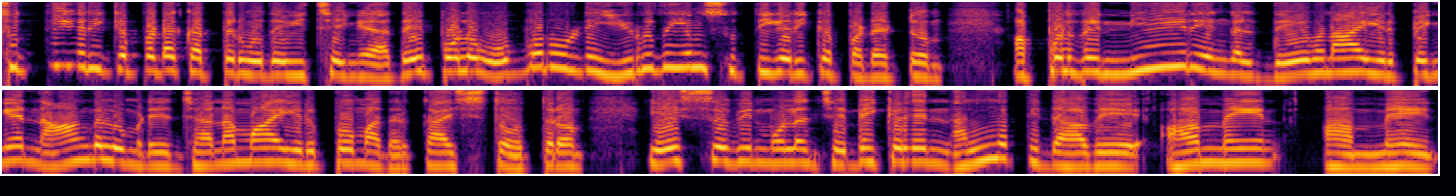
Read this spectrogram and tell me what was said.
சுத்திகரிக்கப்பட கத்தர் உதவி செய்யுங்க. அதே போல ஒவ்வொருவருடைய இருதயம் சுத்திகரிக்கப்படட்டும். அப்பொழுது நீர் எங்கள் தேவனாய் இருப்பீங்க. நாங்கள் உம்முடைய ஜனமாய் இருப்போம். அதற்காய் ஸ்தோத்திரம். இயேசுவின் மூலம் ஜெபிக்கிறேன். நல்ல பிதாவே. ஆமேன் ஆமேன்.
